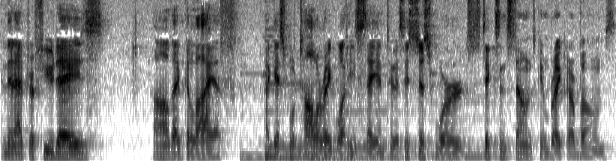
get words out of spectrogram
And then after a few days, oh, that Goliath, I guess we'll tolerate what he's saying to us. It's just words. Sticks and stones can break our bones.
